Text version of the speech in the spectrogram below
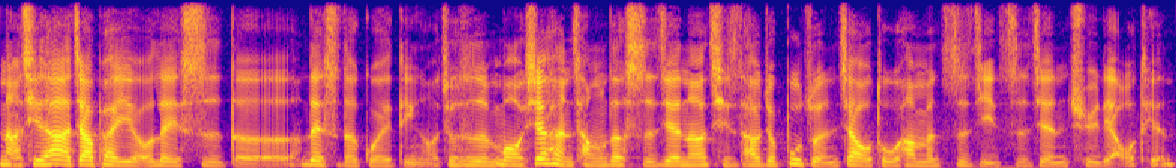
那其他的教派也有类似的类似的规定哦，就是某些很长的时间呢，其实他就不准。教徒他们自己之间去聊天。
